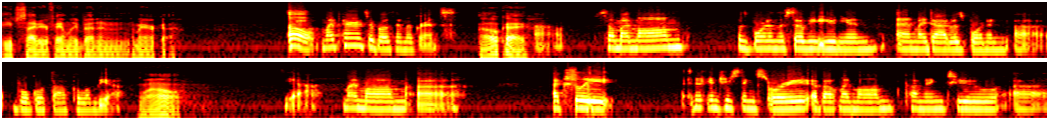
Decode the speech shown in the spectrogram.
each side of your family been in America? oh, my parents are both immigrants. Okay. Um, so my mom was born in the Soviet Union, and my dad was born in uh, Bogota, Colombia. Wow. Yeah, my mom uh, actually an interesting story about my mom coming to uh,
